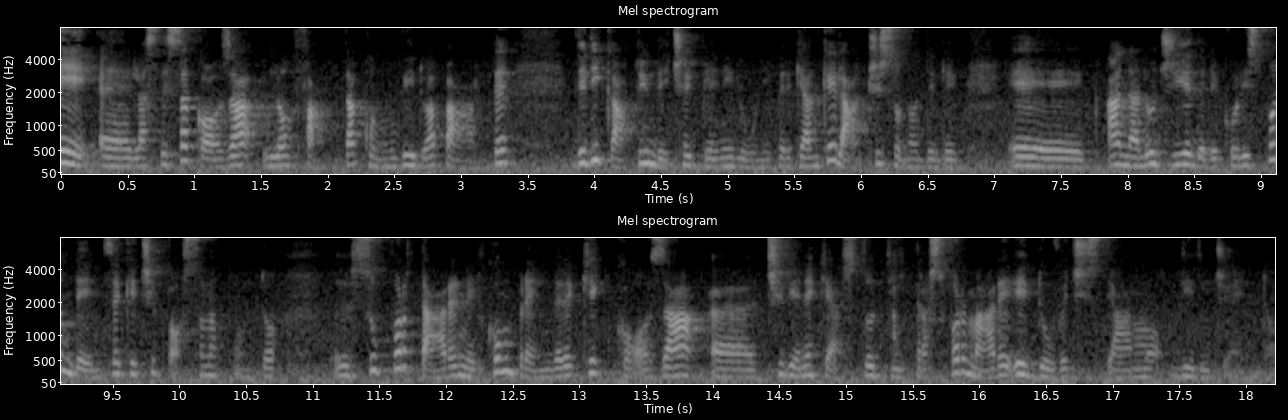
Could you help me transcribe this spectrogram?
e eh, la stessa cosa l'ho fatta con un video a parte dedicato invece ai pleniluni perché anche là ci sono delle eh, analogie, delle corrispondenze che ci possono appunto eh, supportare nel comprendere che cosa eh, ci viene chiesto di trasformare e dove ci stiamo dirigendo.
